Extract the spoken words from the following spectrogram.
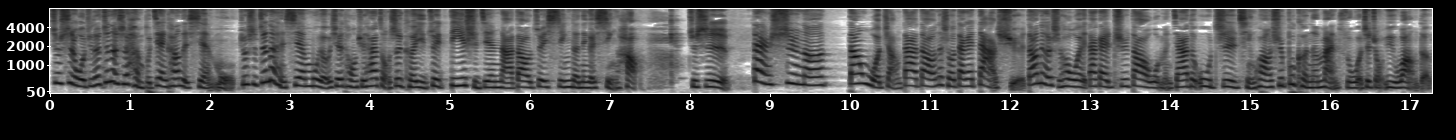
就是我觉得真的是很不健康的羡慕，就是真的很羡慕有一些同学他总是可以最第一时间拿到最新的那个型号，就是但是呢。当我长大到那时候，大概大学到那个时候，我也大概知道我们家的物质情况是不可能满足我这种欲望的，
